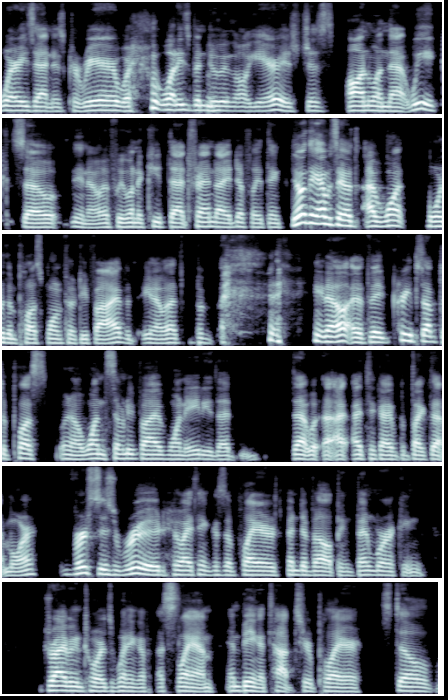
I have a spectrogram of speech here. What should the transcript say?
where he's at in his career, where, what he's been mm-hmm. doing all year. It's just on one that week. So, you know, if we want to keep that trend, I definitely think the only thing I would say is I want more than plus 155 you know that's you know if it creeps up to plus you know 175 180 that that would I, I think i would like that more versus Ruud who i think is a player who's been developing been working driving towards winning a, a slam and being a top tier player still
